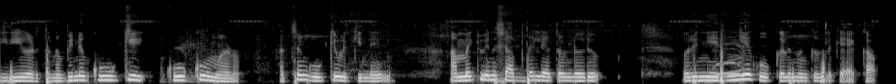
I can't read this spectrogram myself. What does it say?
തിരി എടുത്തണം പിന്നെ കൂക്കി കൂക്കും വേണം. അച്ഛൻ കൂക്കി വിളിക്കുന്നുണ്ടായിരുന്നു അമ്മയ്ക്ക് പിന്നെ ശബ്ദമില്ലാത്തതുകൊണ്ട് ഒരു ഒരു ഞെരിഞ്ഞ കൂക്കൽ നിങ്ങൾക്ക് ഇതിൽ കേൾക്കാം.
